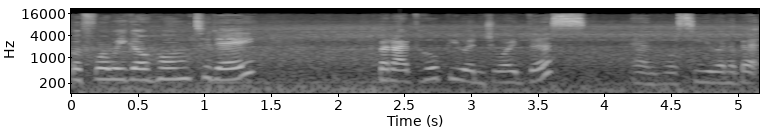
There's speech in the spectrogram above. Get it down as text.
before we go home today. But I hope you enjoyed this, and we'll see you in a bit.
